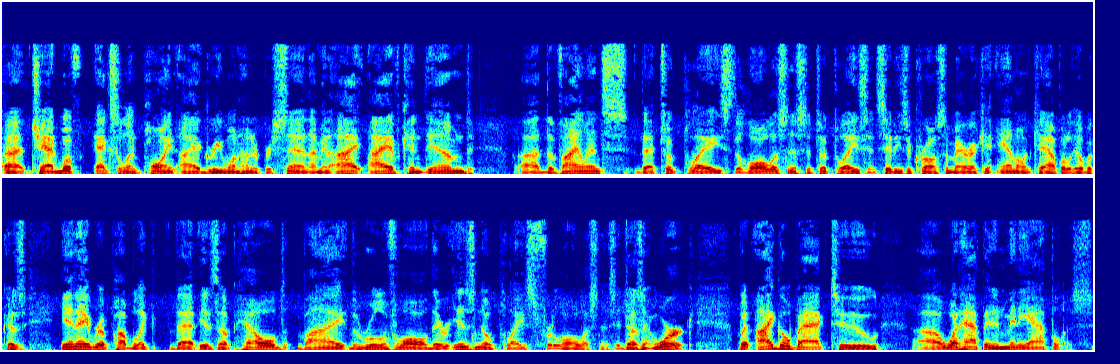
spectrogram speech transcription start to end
Uh, Chad Wolf, excellent point. I agree 100%. I mean, I, I have condemned uh, the violence that took place, the lawlessness that took place in cities across America and on Capitol Hill, because in a republic that is upheld by the rule of law, there is no place for lawlessness. It doesn't work. But I go back to uh, what happened in Minneapolis.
